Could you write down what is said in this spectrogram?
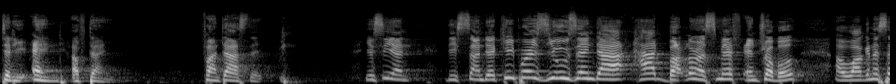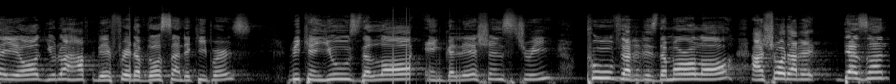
to the end of time. Fantastic. You see, and the Sunday keepers using that had Butler and Smith in trouble. And we're going to say, you, all, you don't have to be afraid of those Sunday keepers. We can use the law in Galatians 3, prove that it is the moral law, and show that it doesn't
